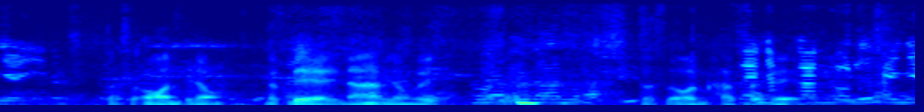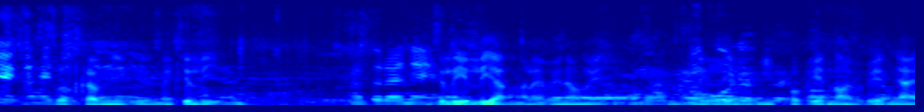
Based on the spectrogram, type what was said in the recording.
ใหญ่ๆนะตาสะออนพี่น้องดักแด้นะพี่น้องเลย ตาสะออนขาดใส่ดักแด้น้ำกันบ่หรือไข่ใหญ่ก็ให้ส่วนกับนี่คือแมงจิลีเอาตัวได้แน่จิลีเลี่ยงอะไรพี่น้องเลยจิลีเลี่ยงมีประเภทน้อยประเภทใหญ่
